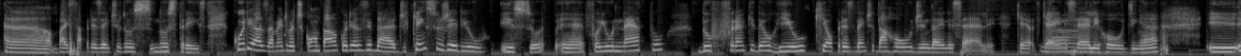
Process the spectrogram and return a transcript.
Uh, vai estar presente nos, nos três. Curiosamente, vou te contar uma curiosidade. Quem sugeriu isso é, foi o neto do Frank Del Rio, que é o presidente da holding da NCL, que é, que é a NCL Holding, né? E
